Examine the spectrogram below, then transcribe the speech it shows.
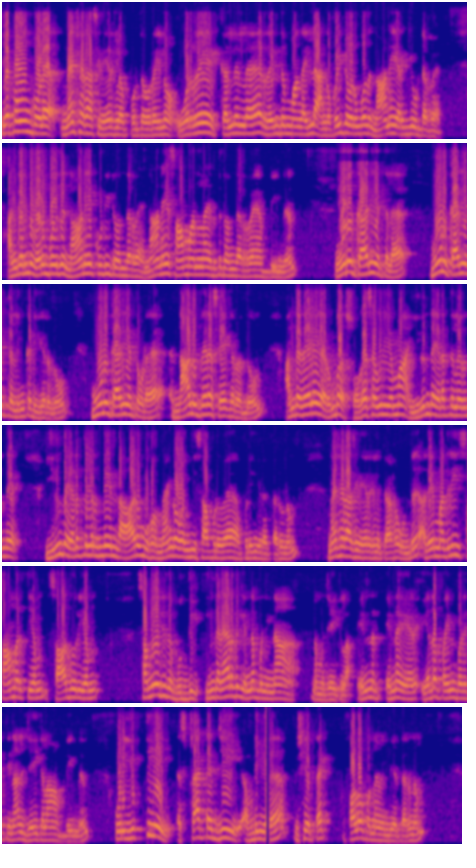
எப்பவும் போல மேஷராசி நேர்களை பொறுத்த வரையிலும் ஒரே கல்லில் ரெண்டு மாங்க இல்லை அங்கே போயிட்டு வரும்போது நானே இறக்கி விட்டுறேன் அங்கேருந்து வரும்பொழுது நானே கூட்டிகிட்டு வந்துடுறேன். நானே சாமான்லாம் எடுத்துகிட்டு வந்துடுறேன் அப்படின்னு ஒரு காரியத்தில் மூணு காரியத்தை லிங்க் அடிக்கிறதும் மூணு காரியத்தோட நாலு பேரை சேர்க்கறதும் அந்த வேலையை ரொம்ப சுக இருந்த இடத்துல இருந்தே இருந்த இடத்துல இருந்தே இந்த ஆறுமுகம் மேங்கோ வாங்கி சாப்பிடுவேன் அப்படிங்கிற தருணம் மேஷராசி நேர்களுக்காக உண்டு. அதே மாதிரி சாமர்த்தியம் சாதுரியம் சமயோஜித புத்தி இந்த நேரத்துக்கு என்ன பண்ணினா நம்ம ஜெயிக்கலாம். என்ன என்ன எதை பயன்படுத்தினால் ஜெயிக்கலாம் அப்படின்னு ஒரு யுக்தியை ஸ்ட்ராட்டஜி அப்படிங்கிற விஷயத்தை ஃபாலோ பண்ண வேண்டிய தருணம்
